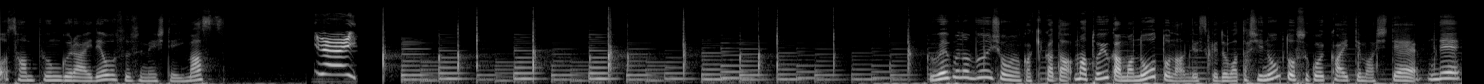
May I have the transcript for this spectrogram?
を3分ぐらいでおすすめしています。ウェブの文章の書き方、まあ、というか、まあ、ノートなんですけど私ノートをすごい書いてましてで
